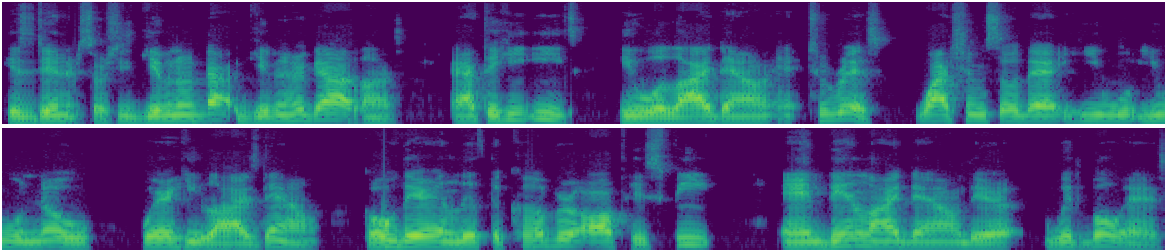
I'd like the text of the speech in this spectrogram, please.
his dinner. So she's giving him giving her guidelines. After he eats, he will lie down to rest. Watch him so that he will you will know where he lies down. Go there and lift the cover off his feet, and then lie down there with Boaz.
